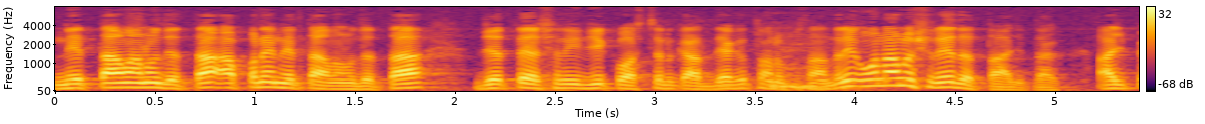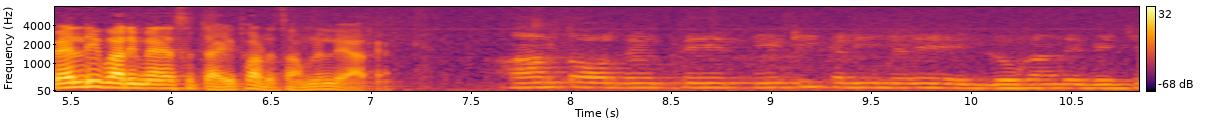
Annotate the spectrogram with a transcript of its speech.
ਨੇਤਾਵਾਂ ਨੂੰ ਦਿੱਤਾ ਆਪਣੇ ਨੇਤਾਵਾਂ ਨੂੰ ਦਿੱਤਾ। ਜਿੱਤੇ ਅਸ਼ਨੀ ਜੀ ਕੁਐਸਚਨ ਕਰਦੇ ਆ ਕਿ ਤੁਹਾਨੂੰ ਪਸੰਦ ਨਹੀਂ ਉਹਨਾਂ ਨੂੰ ਸ਼੍ਰੇ ਦਿੱਤਾ ਅੱਜ ਤੱਕ। ਅੱਜ ਪਹਿਲੀ ਵਾਰੀ ਮੈਂ ਇਹ ਸੱਚਾਈ ਤੁਹਾਡੇ ਸਾਹਮਣੇ ਲਿਆ ਰਿਹਾ। ਆਮ ਤੌਰ ਦੇ ਉੱਤੇ ਪੋਲੀਟੀਕਲੀ ਜਿਹੜੇ ਲੋਕਾਂ ਦੇ ਵਿੱਚ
